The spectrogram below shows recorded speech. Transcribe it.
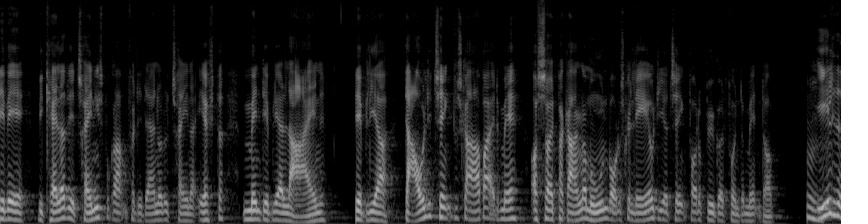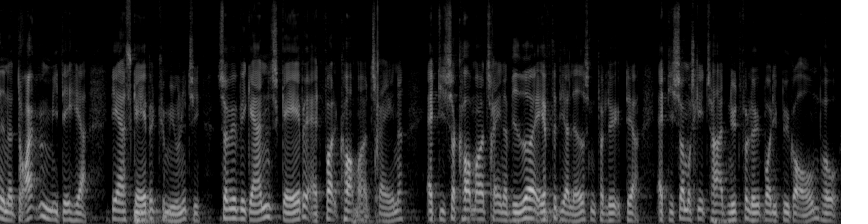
Det vil, vi kalder det et træningsprogram, fordi det er noget, du træner efter, men det bliver lejende. Det bliver daglige ting, du skal arbejde med, og så et par gange om ugen, hvor du skal lave de her ting, for at du bygger et fundament op. Mm. Helheden og drømmen i det her, det er at skabe et community. Så vil vi gerne skabe, at folk kommer og træner, at de så kommer og træner videre, efter de har lavet sådan et forløb der, at de så måske tager et nyt forløb, hvor de bygger ovenpå,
